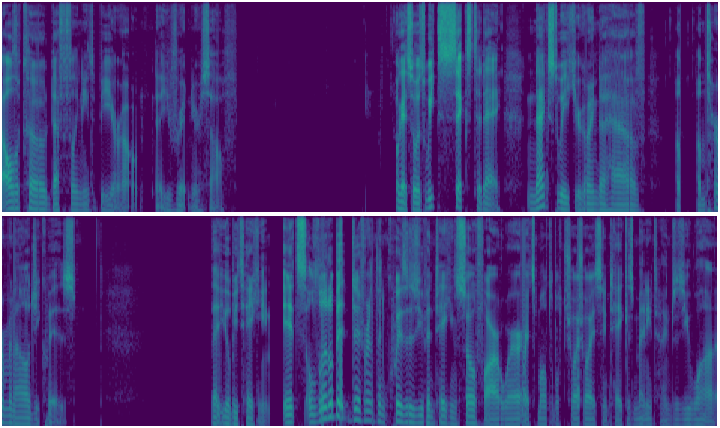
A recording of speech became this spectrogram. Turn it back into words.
all the code definitely needs to be your own that you've written yourself. Okay, so it's week six today. Next week, you're going to have a, a terminology quiz that you'll be taking. It's a little bit different than quizzes you've been taking so far, where it's multiple choice and take as many times as you want.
